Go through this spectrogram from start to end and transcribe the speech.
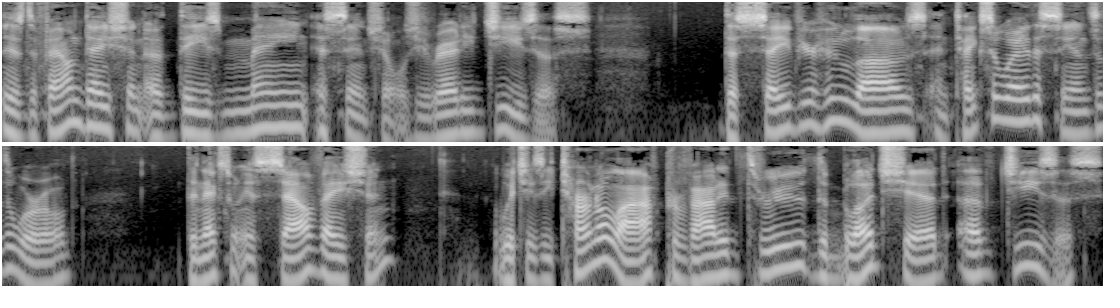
is the foundation of these main essentials. You ready? Jesus, the Savior who loves and takes away the sins of the world. The next one is salvation, which is eternal life provided through the bloodshed of Jesus.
